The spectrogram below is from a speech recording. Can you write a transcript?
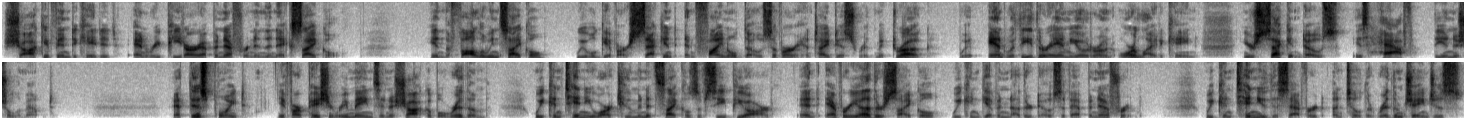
shock if indicated, and repeat our epinephrine in the next cycle. In the following cycle, we will give our second and final dose of our antidysrhythmic drug. And with either amiodarone or lidocaine, your second dose is half the initial amount. At this point, if our patient remains in a shockable rhythm, we continue our two minute cycles of CPR, and every other cycle we can give another dose of epinephrine. We continue this effort until the rhythm changes,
